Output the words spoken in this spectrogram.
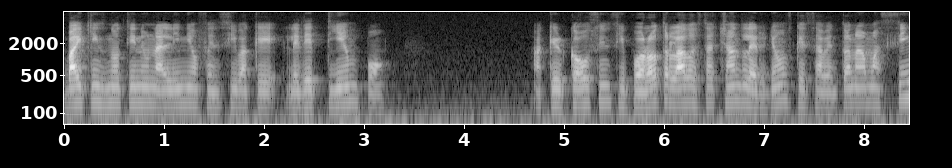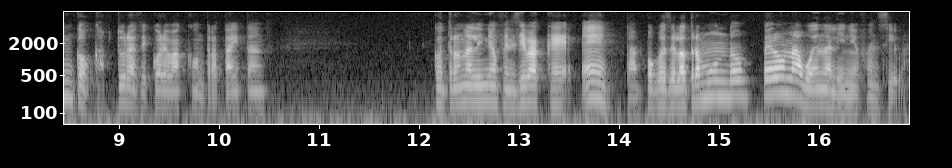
Vikings no tiene una línea ofensiva que le dé tiempo a Kirk Cousins. Y por otro lado está Chandler Jones que se aventó nada más 5 capturas de coreback contra Titans. Contra una línea ofensiva que eh, tampoco es del otro mundo, pero una buena línea ofensiva.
